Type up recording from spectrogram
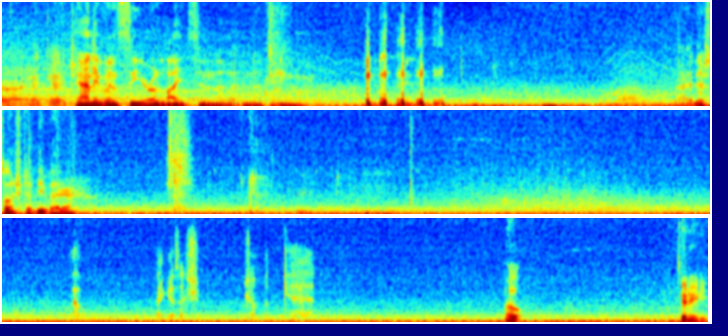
Alright, okay. Can't even see your lights in the in the thing. Alright, this one should be better. I guess I should jump in the cat. Nope. 1080.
